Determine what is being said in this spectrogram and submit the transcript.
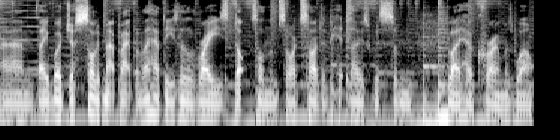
Um, they were just solid matte black, but they had these little raised dots on them, so I decided to hit those with some Vallejo chrome as well.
